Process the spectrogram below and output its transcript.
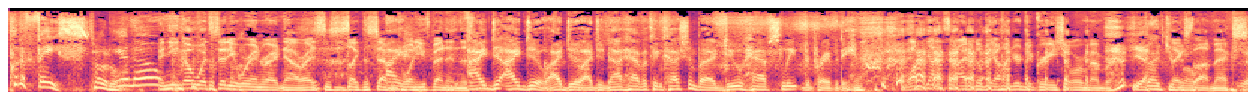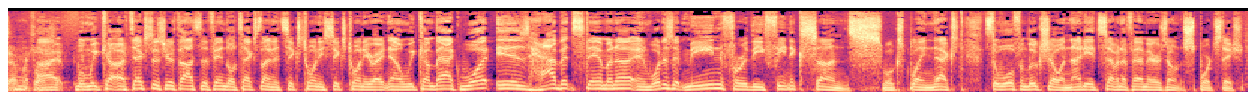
put a face. Totally. You know? And you know what city we're in right now, right? Since it's like the seventh one you've been in this. I week. do, I do. I do. I do not have a concussion, but I do have sleep depravity. Walk outside, it'll be 100 degrees. You'll remember. Yeah. Thank you, Thanks Will. a lot, Max. Yeah, my All pleasure. right. When we co- uh, text us your thoughts to the FanDuel text line at 620, 620 right now. When we come back, what is habit stamina and what does it mean for the Phoenix Suns? We'll explain next. It's the Wolf and Luke Show on 98.7 FM, Arizona Sports Station.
